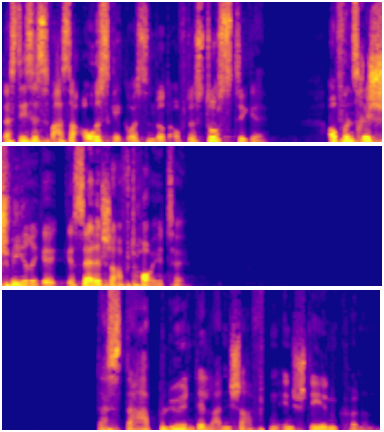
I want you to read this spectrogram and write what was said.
dass dieses Wasser ausgegossen wird auf das Durstige, auf unsere schwierige Gesellschaft heute, dass da blühende Landschaften entstehen können.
